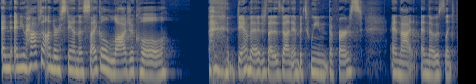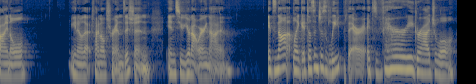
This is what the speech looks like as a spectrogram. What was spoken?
And and you have to understand the psychological damage that is done in between the first and that and those like final you know, that final transition into you're not wearing that. It's not like it doesn't just leap there. It's very gradual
